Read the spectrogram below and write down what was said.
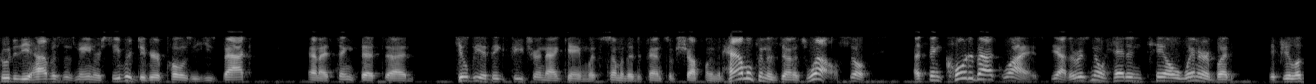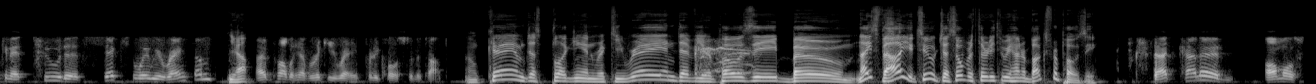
Who did he have as his main receiver? DeVier Posey. He's back, and I think that uh, he'll be a big feature in that game with some of the defensive shuffling that Hamilton has done as well. So I think quarterback-wise, yeah, there is no head and tail winner, but if you're looking at two to six, the way we rank them, yeah, I'd probably have Ricky Ray pretty close to the top. Okay, I'm just plugging in Ricky Ray and DeVier Posey. Boom, nice value too, just over thirty three hundred bucks for Posey. That kind of almost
